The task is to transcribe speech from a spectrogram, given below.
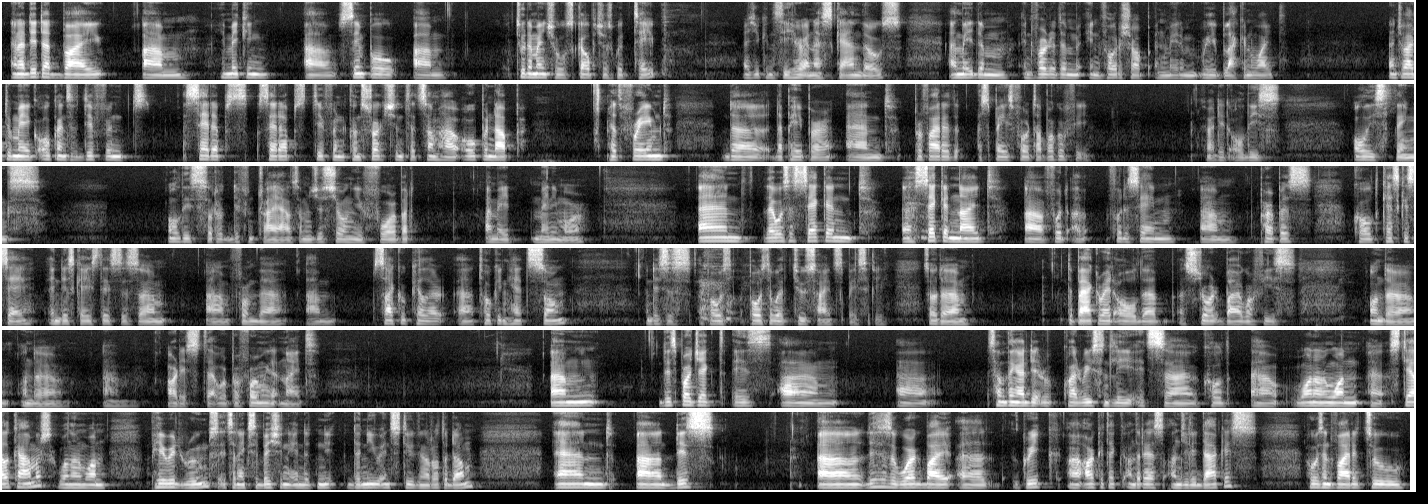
and I did that by um, making uh, simple um, two-dimensional sculptures with tape, as you can see here, and I scanned those. I made them, inverted them in Photoshop, and made them really black and white, and tried to make all kinds of different setups, setups, different constructions that somehow opened up, that framed the the paper and provided a space for typography. So I did all these, all these things, all these sort of different tryouts. I'm just showing you four, but I made many more. And there was a second, a second night uh, for uh, for the same um, purpose called c'est? In this case, this is um, um, from the um, Psycho Killer uh, Talking Heads song, and this is a, post poster with two sides basically. So the the back read all the uh, short biographies on the on the um, artists that were performing that night. Um, this project is um, uh, something I did quite recently. It's uh, called uh, One-on-One uh, Stijlkamers, One-on-One Period Rooms. It's an exhibition in the, the New Institute in Rotterdam. And uh, this uh, this is a work by Greek architect Andreas Angelidakis, who was invited to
